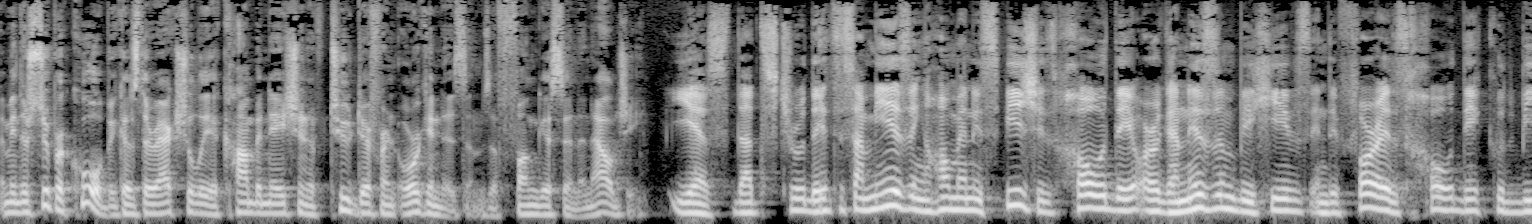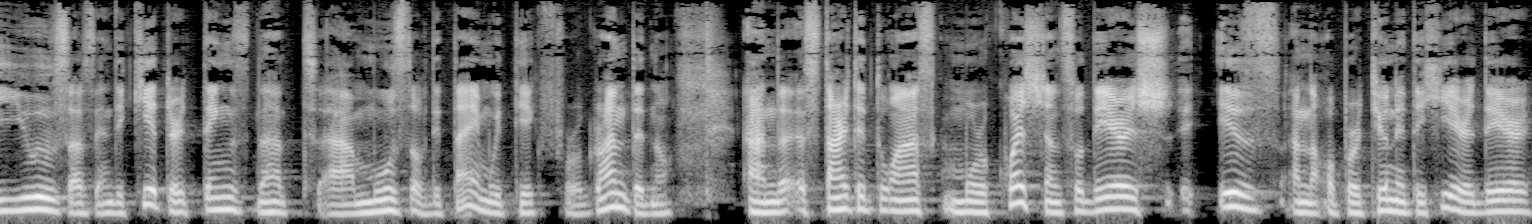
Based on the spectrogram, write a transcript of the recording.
I mean, they're super cool because they're actually a combination of two different organisms, a fungus and an algae. Yes, that's true. It is amazing how many species, how the organism behaves in the forest, how they could be used as indicator, things that uh, most of the time we take for granted, no? And started to ask more questions. So there is an opportunity here. There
